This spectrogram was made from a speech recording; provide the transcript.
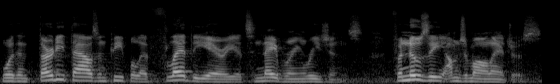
more than 30,000 people have fled the area to neighboring regions. For Newsy, I'm Jamal Andress.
